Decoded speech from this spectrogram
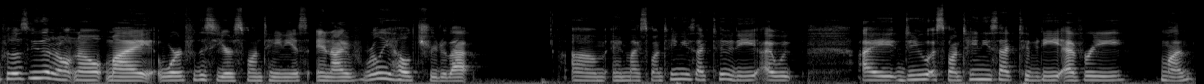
for those of you that don't know, my word for this year is spontaneous, and I've really held true to that. Um, and my spontaneous activity, I would, I do a spontaneous activity every month,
